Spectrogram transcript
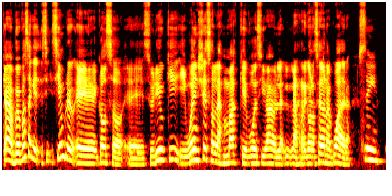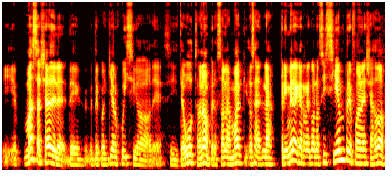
claro, pero pasa que si- siempre, eh, Koso, eh, y Wenje son las más que vos decís, ah, la- las reconoces de una cuadra. Sí. Y eh, más allá de, de- de cualquier juicio de si te gusta o no, pero son las más. que- O sea, las primeras que reconocí siempre fueron ellas dos.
